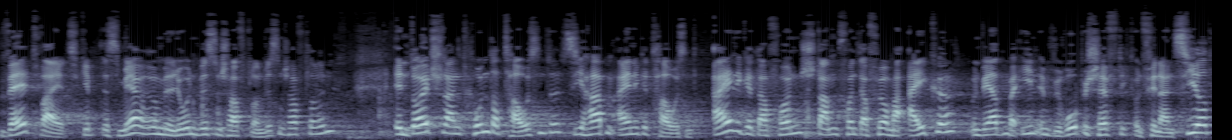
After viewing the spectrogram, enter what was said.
Weltweit gibt es mehrere Millionen Wissenschaftler und Wissenschaftlerinnen. In Deutschland Hunderttausende. Sie haben einige Tausend. Einige davon stammen von der Firma Eike und werden bei Ihnen im Büro beschäftigt und finanziert.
